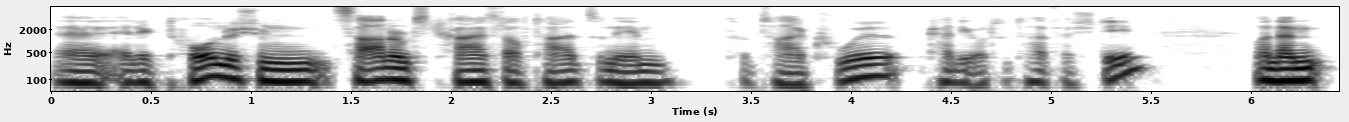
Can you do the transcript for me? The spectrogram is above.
äh, elektronischen Zahlungskreislauf teilzunehmen? Total cool, kann ich auch total verstehen. Und dann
